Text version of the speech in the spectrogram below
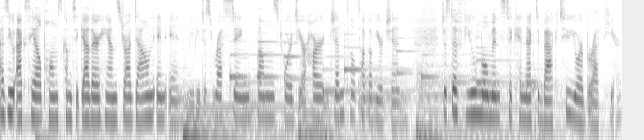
As you exhale, palms come together, hands draw down and in. Maybe just resting, thumbs towards your heart, gentle tuck of your chin. Just a few moments to connect back to your breath here.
